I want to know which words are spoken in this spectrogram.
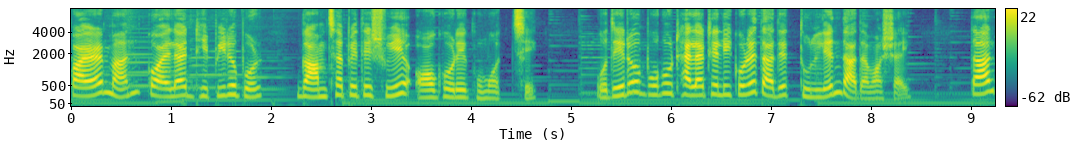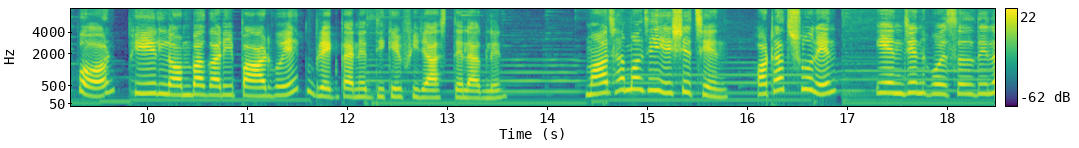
ফায়ারম্যান কয়লার ঢিপির ওপর গামছা পেতে শুয়ে অঘরে ঘুমোচ্ছে। ওদেরও বহু ঠেলাঠেলি করে তাদের তুললেন দাদামশাই। তারপর ফের লম্বা গাড়ি পার হয়ে ব্রেক ভ্যানের দিকে ফিরে আসতে লাগলেন। মাঝামাঝি এসেছেন। হঠাৎ শুনেন ইঞ্জিন হুইসেল দিল,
